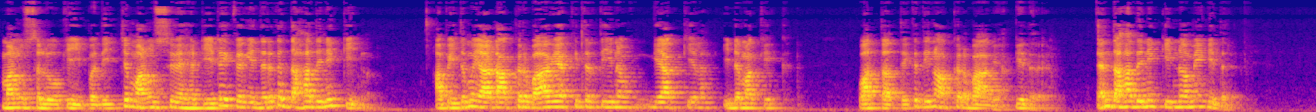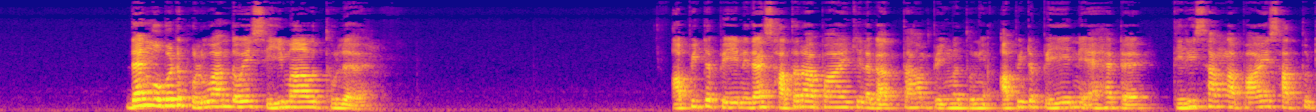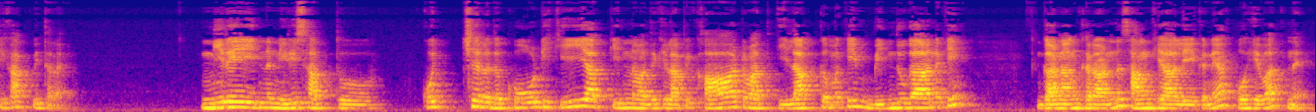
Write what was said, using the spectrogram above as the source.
මනුස්ස ලෝක ඉපදිච්ච මනුස්්‍යය හැටියට එක ගෙදරක දහ දෙනෙක් ඉන්න අපිතම යාට අක්කර භාගයක් ඉතර තියෙන ගයක් කියලා ඉඩමක් එක් වත්තත් එක තින අක්කර භාගයක් ගෙදර. තැන් දහ දෙනෙක් ඉන්නවා මේ ගෙදර. දැන් ඔබට පුළුවන් ඔය සීමාව තුළ අපිට පේනෙ දැයි සතරාපාය කියලා ගත්තහම් පෙන්වතුනි අපිට පේන්නේ ඇහැට තිරිසං අපාය සත්තු ටිකක් විතරයි. නිරේ ඉන්න නිරිසත්තු කොච්චරද කෝඩි කීයක් ඉන්නවද කියලා අපි කාටවත් ඉලක්කමකින් බින්දුගානකින් ගණන් කරන්න සංඛ්‍යාලේකනයක් කොහෙවත් නෑ.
